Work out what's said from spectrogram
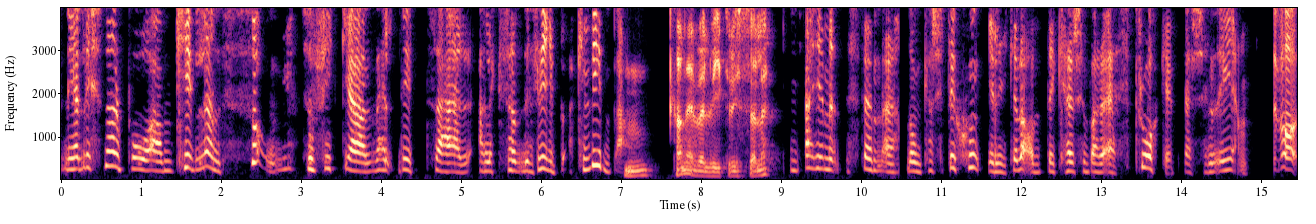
när jag lyssnar på um, killens sång så fick jag väldigt så här Alexander Rybak-vibbar. Mm. Han är väl vitryss eller? Jajamän, det stämmer. De kanske inte sjunger likadant. Det kanske bara är språket jag känner igen. Det var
